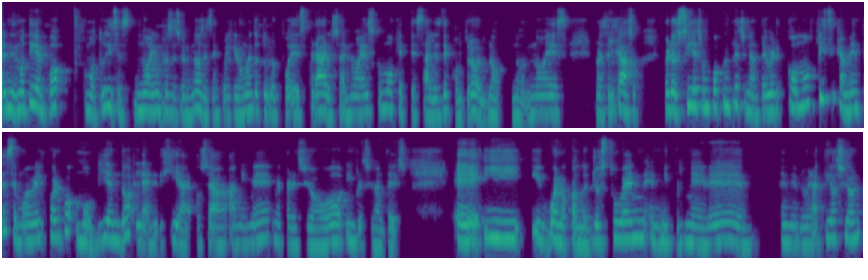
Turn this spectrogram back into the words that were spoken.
al mismo tiempo, como tú dices, no hay un proceso de hipnosis, en cualquier momento tú lo puedes parar, o sea, no es como que te sales de control, no, no, no, es, no es el caso, pero sí es un poco impresionante ver cómo físicamente se mueve el cuerpo moviendo la energía, o sea, a mí me, me pareció impresionante eso. Eh, y, y, bueno, cuando yo estuve en, mi, primer, eh, en mi primera activación,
